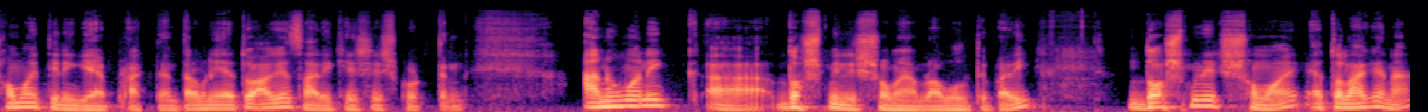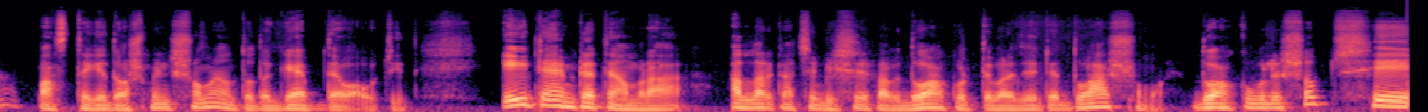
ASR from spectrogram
সময় তিনি গ্যাপ রাখতেন। তার মানে এত আগে সাহারি খেয়ে শেষ করতেন। আনুমানিক দশ মিনিট সময় আমরা বলতে পারি। দশ মিনিট সময় এত লাগে না। পাঁচ থেকে দশ মিনিট সময় অন্তত গ্যাপ দেওয়া উচিত। এই টাইমটাতে আমরা আল্লাহর কাছে বিশেষভাবে দোয়া করতে পারি যেটা দোয়ার সময়। দোয়া কবুলের সবচেয়ে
